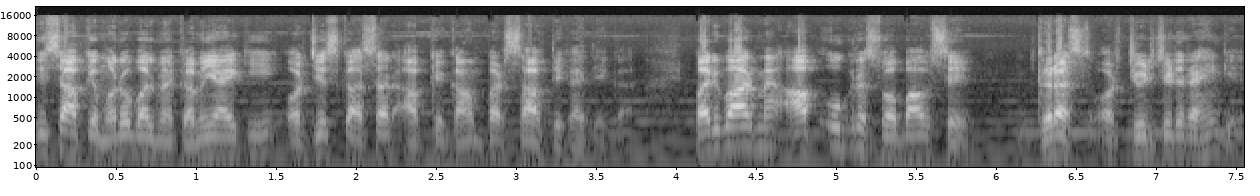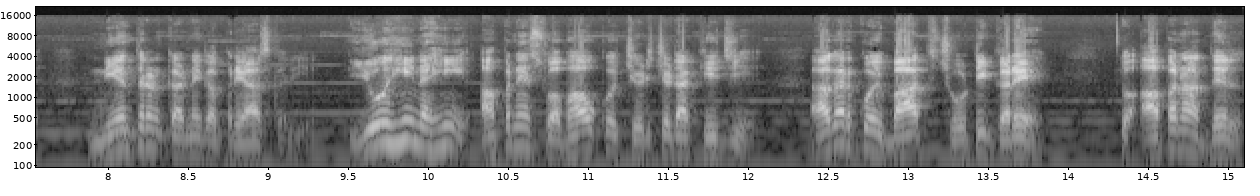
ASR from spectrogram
इससे आपके मनोबल में कमी आएगी और जिसका असर आपके काम पर साफ़ दिखाई देगा। परिवार में आप उग्र स्वभाव से ग्रस्त और चिड़चिड़े रहेंगे। नियंत्रण करने का प्रयास करिए। यूँ ही नहीं, अपने स्वभाव को चिड़चिड़ा कीजिए। अगर कोई बात छोटी करे तो अपना दिल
